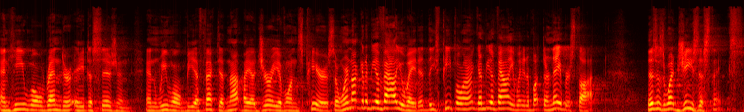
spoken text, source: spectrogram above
And he will render a decision, and we will be affected not by a jury of one's peers. So we're not going to be evaluated. These people aren't going to be evaluated what their neighbors thought. This is what Jesus thinks.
